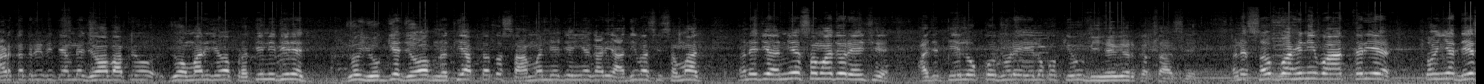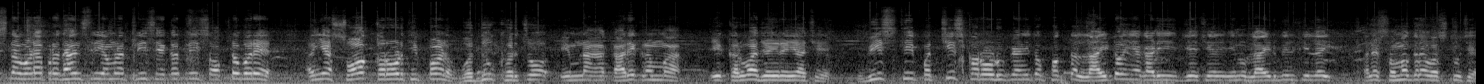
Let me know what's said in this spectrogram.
આડકતરી રીતે અમને જવાબ આપ્યો. જો અમારી જેવા પ્રતિનિધિને જ જો યોગ્ય જવાબ નથી આપતા તો સામાન્ય જે અહીંયા ગાડી આદિવાસી સમાજ અને જે અન્ય સમાજો રહે છે, આજે તે લોકો જોડે એ લોકો કેવું બિહેવિયર કરતા હશે? અને સબવાહિની વાત કરીએ, તો અહીંયા દેશના વડાપ્રધાન શ્રી હમણાં ત્રીસ એકત્રીસ ઓક્ટોબરે અહીંયા સો કરોડથી પણ વધુ ખર્ચો એમના આ કાર્યક્રમમાં એ કરવા જઈ રહ્યા છે. વીસથી પચીસ કરોડ રૂપિયાની તો ફક્ત લાઇટો અહીંયા ગાડી જે છે એનું લાઇટ બિલથી લઈ અને સમગ્ર વસ્તુ છે.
